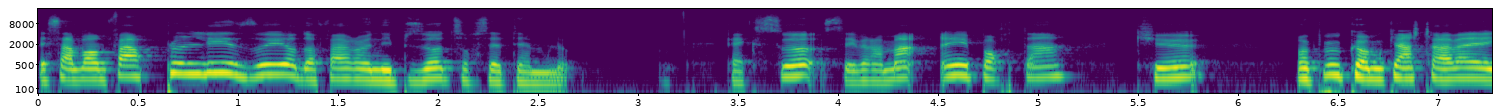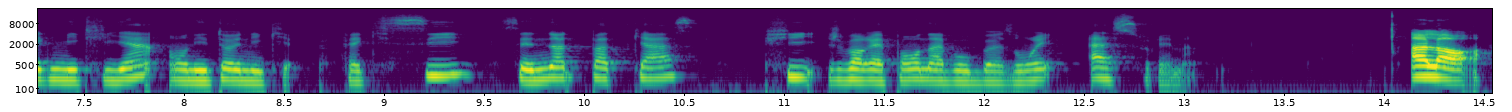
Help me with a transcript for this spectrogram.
ben, ça va me faire plaisir de faire un épisode sur ce thème-là. Fait que ça, c'est vraiment important que, un peu comme quand je travaille avec mes clients, on est une équipe. Fait qu'ici, c'est notre podcast, puis je vais répondre à vos besoins assurément. Alors,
